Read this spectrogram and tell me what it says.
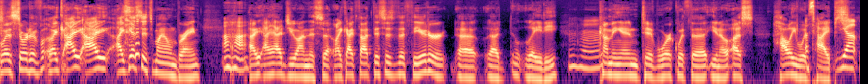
was sort of like I I I guess it's my own brain. Uh huh. I, I had you on this uh, like I thought this is the theater uh, uh, lady Mm-hmm. coming in to work with the you know us Hollywood types. Yep.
